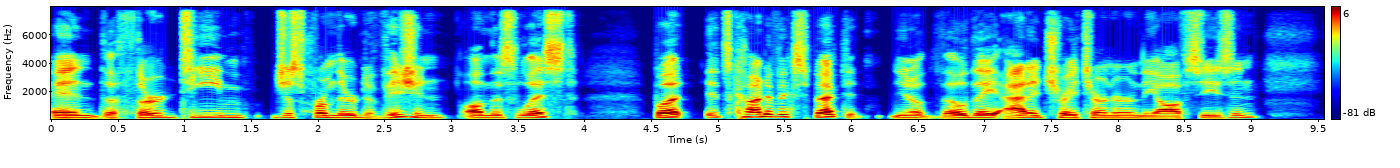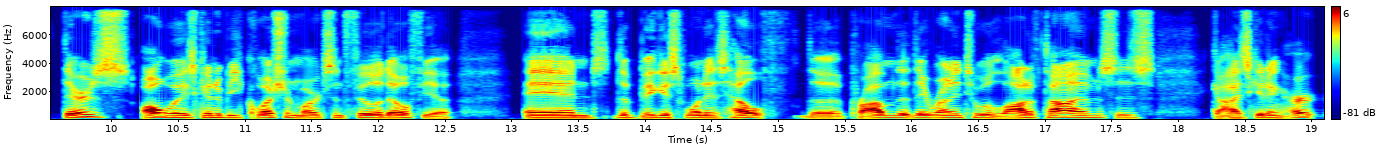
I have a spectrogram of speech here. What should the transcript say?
and the third team just from their division on this list but it's kind of expected. You know, though they added Trea Turner in the offseason, there's always going to be question marks in Philadelphia. And the biggest one is health. The problem that they run into a lot of times is guys getting hurt.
